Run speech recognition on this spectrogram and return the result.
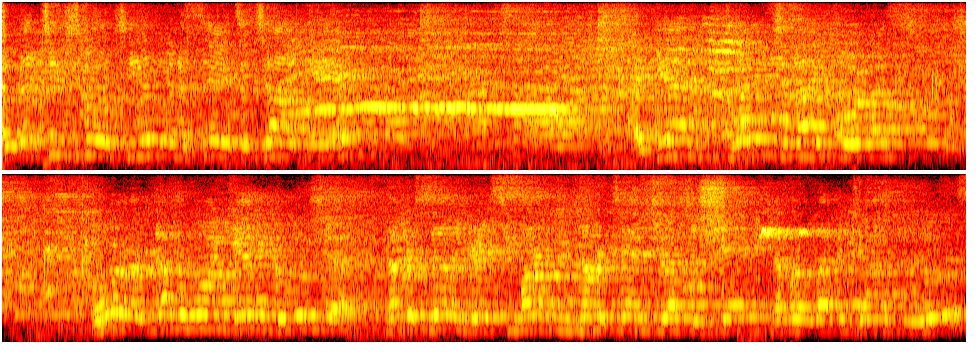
The red team scores here. We're going to say it's a tie game. Again, playing tonight for us were number one, Gavin Galusha, number seven, Gracie Martin, number 10, Teresa Shea, number 11, Jonathan Lewis,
